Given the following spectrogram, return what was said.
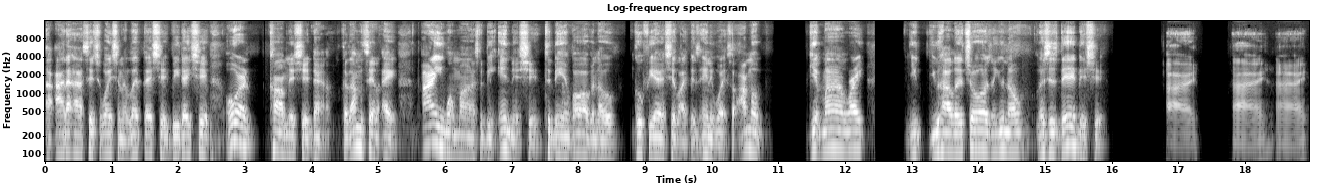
a eye to eye situation and let that shit be that shit or calm this shit down. Cause I'm gonna tell hey, I ain't want mines to be in this shit, to be involved in no goofy ass shit like this anyway. So I'm gonna get mine right. You you holler at yours and you know, let's just dead this shit. All right, all right, all right.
